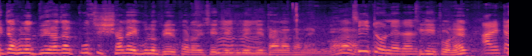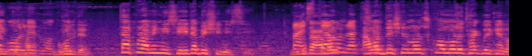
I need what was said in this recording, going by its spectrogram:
এটা হলো দুই সালে এগুলো বের করা হয়েছে যেগুলো যে দানা দানা এগুলো হ্যাঁ? টোনের আর এটা গোল্ডের গোল্ডেন তারপর আমি নিছি এটা বেশি নিছি। আমার দেশের মানুষ কমনে থাকবে কেন?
